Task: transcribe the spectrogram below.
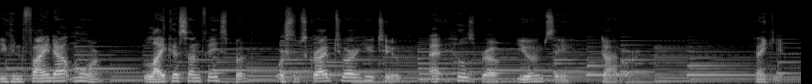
You can find out more, like us on Facebook, or subscribe to our YouTube at hillsboroumc.org. Thank you.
